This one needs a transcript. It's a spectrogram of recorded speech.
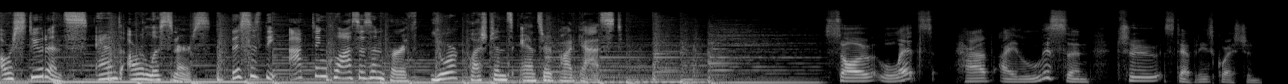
our students, and our listeners. This is the Acting Classes in Perth Your Questions Answered podcast. So let's have a listen to Stephanie's question.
